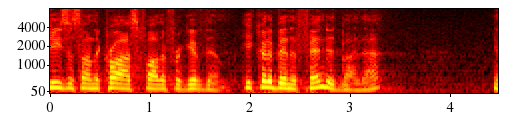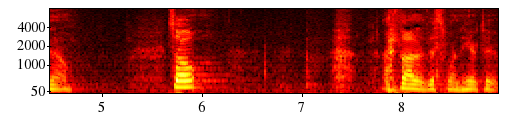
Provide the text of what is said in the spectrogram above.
Jesus on the cross, Father, forgive them. He could have been offended by that. You know. So I thought of this one here too.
